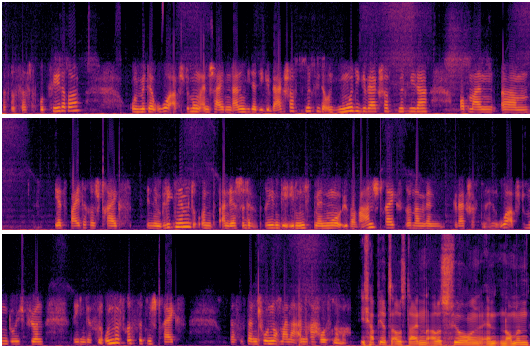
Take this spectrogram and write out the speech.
Das ist das Prozedere. Und mit der Urabstimmung entscheiden dann wieder die Gewerkschaftsmitglieder und nur die Gewerkschaftsmitglieder, ob man ähm, jetzt weitere Streiks in den Blick nimmt. Und an der Stelle reden wir eben nicht mehr nur über Warnstreiks, sondern wenn Gewerkschaften eine Urabstimmung durchführen, reden wir von unbefristeten Streiks. Das ist dann schon nochmal eine andere Hausnummer. Ich habe jetzt aus deinen Ausführungen entnommen,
